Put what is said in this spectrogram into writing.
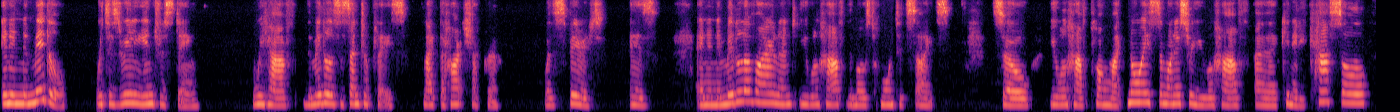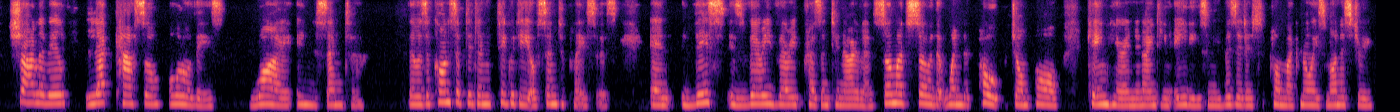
And in the middle, which is really interesting, we have the middle is the center place, like the heart chakra, where the spirit is. And in the middle of Ireland, you will have the most haunted sites. So you will have Clonmacnoise, the monastery, you will have uh, Kinnitty Castle, Charleville, Leap Castle, all of these. Why in the center? There was a concept in antiquity of center places, and this is very, very present in Ireland. So much so that when the Pope, John Paul, came here in the 1980s and he visited Clonmacnoise Monastery,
